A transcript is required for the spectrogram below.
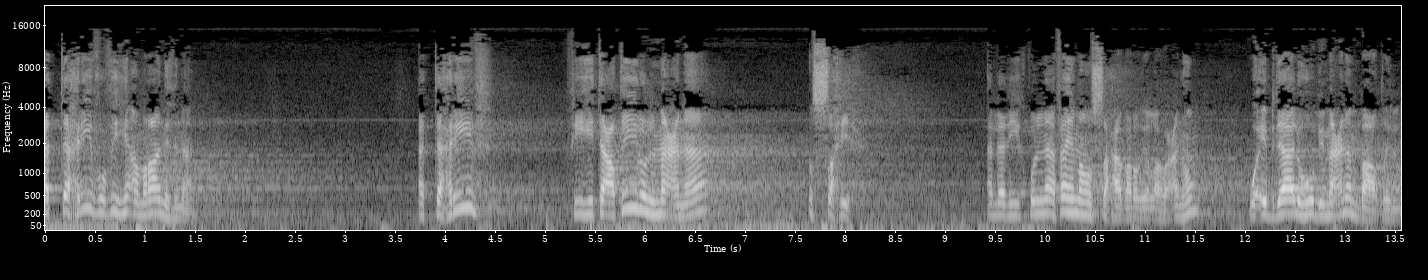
التحريف فيه أمران اثنان. التحريف فيه تعطيل المعنى الصحيح الذي قلنا فهمه الصحابة رضي الله عنهم وإبداله بمعنى باطل.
